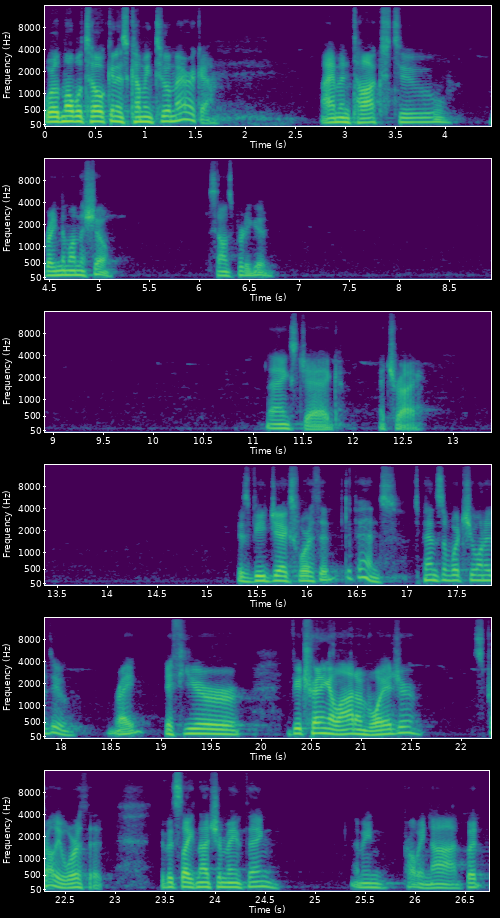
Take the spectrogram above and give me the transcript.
World Mobile Token is coming to America. I'm in talks to bring them on the show. Sounds pretty good. Thanks, Jag. I try. Is VGX worth it? Depends. Depends on what you want to do, right? If you're if you're trading a lot on Voyager, it's probably worth it. If it's like not your main thing, I mean, probably not. But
